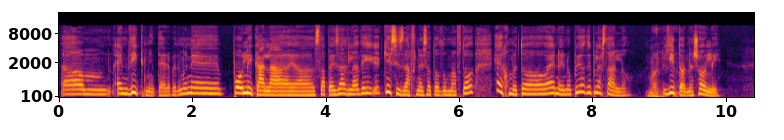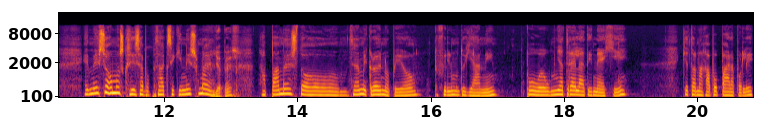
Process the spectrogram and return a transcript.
Α, μ, ενδείκνυται, ρε παιδί μου. Είναι πολύ καλά α, στα πεζά, δηλαδή και στις Δαφνές θα το δούμε αυτό. Έχουμε το ένα εινοποιείο δίπλα στο άλλο. Μάλιστα. Γείτονες όλοι. Εμείς όμως ξέρεις από που θα ξεκινήσουμε; Για πες. Θα πάμε στο, σε ένα μικρό ενωπείο του φίλου μου του Γιάννη, που μια τρέλα την έχει και τον αγαπώ πάρα πολύ.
